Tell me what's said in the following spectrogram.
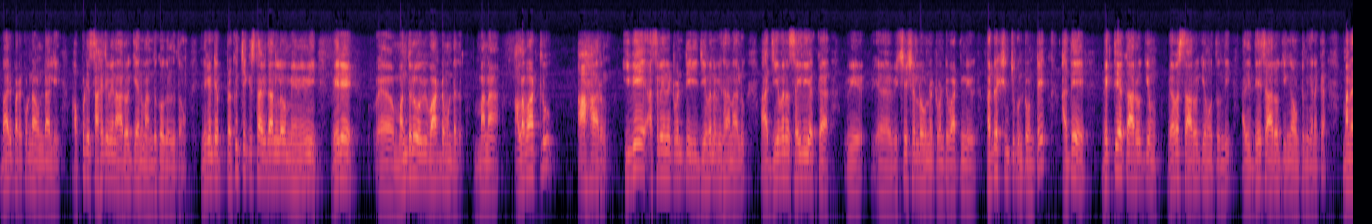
బారి పడకుండా ఉండాలి. అప్పుడే సహజమైన ఆరోగ్యాన్ని మనం అందుకోగలుగుతాం. ఎందుకంటే ప్రకృతి చికిత్సా విధానంలో మేమేమి వేరే మందులు అవి వాడడం ఉండదు. మన అలవాట్లు ఆహారం ఇవే అసలైనటువంటి జీవన విధానాలు. ఆ జీవన శైలి యొక్క విశేషంలో ఉన్నటువంటి వాటిని పరిరక్షించుకుంటూ ఉంటే అదే వ్యక్తి యొక్క ఆరోగ్యం వ్యవస్థ ఆరోగ్యం అవుతుంది అది దేశ ఆరోగ్యంగా ఉంటుంది కనుక మన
